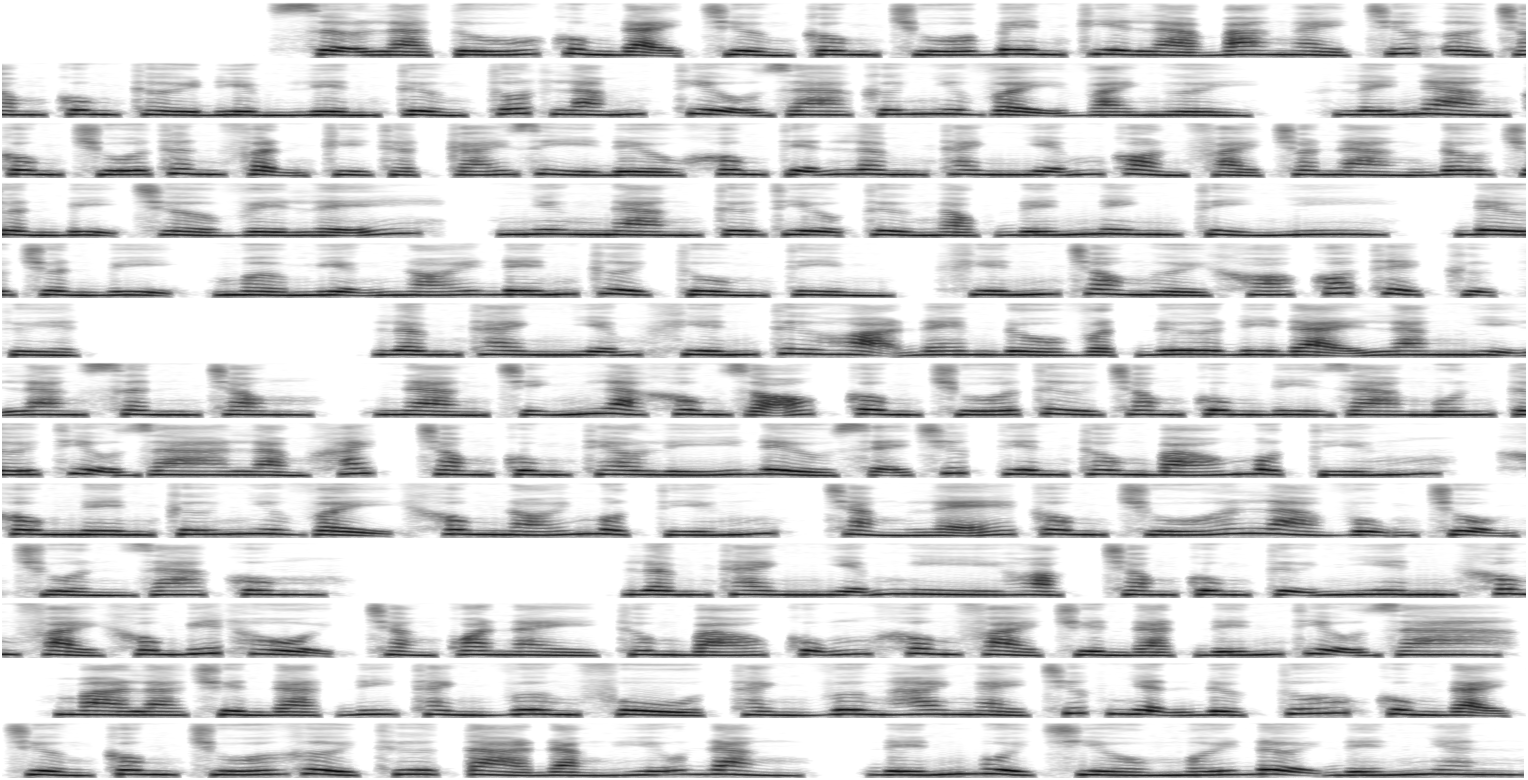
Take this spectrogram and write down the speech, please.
Sợ là Tú cùng đại trưởng công chúa bên kia là ba ngày trước ở trong cung thời điểm liền tưởng tốt lắm thiệu ra cứ như vậy vài người, lấy nàng công chúa thân phận kỳ thật cái gì đều không tiễn lâm thanh nhiễm còn phải cho nàng đâu chuẩn bị trở về lễ, nhưng nàng từ thiệu từ ngọc đến ninh tỷ nhi, đều chuẩn bị, mở miệng nói đến cười tùm tìm, khiến cho người khó có thể cự tuyệt. Lâm Thanh Nhiễm khiến tư họa đem đồ vật đưa đi đại lang nhị lang sân trong, nàng chính là không rõ công chúa từ trong cung đi ra muốn tới thiệu gia làm khách trong cung theo lý đều sẽ trước tiên thông báo một tiếng, không nên cứ như vậy không nói một tiếng, chẳng lẽ công chúa là vụng trộm chuồn ra cung. Lâm Thanh nhiễm nghi hoặc trong cung tự nhiên không phải không biết hội, chẳng qua này thông báo cũng không phải truyền đạt đến thiệu gia, mà là truyền đạt đi thành vương phủ, thành vương hai ngày trước nhận được tú cùng đại trưởng công chúa gửi thư tả đẳng hữu đẳng, đến buổi chiều mới đợi đến nhân.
